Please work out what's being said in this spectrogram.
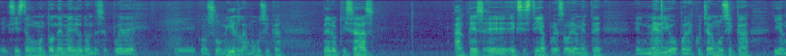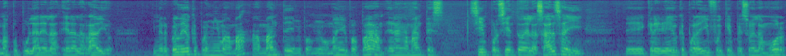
existen un montón de medios donde se puede eh, consumir la música, pero quizás antes eh, existía pues obviamente el medio para escuchar música y el más popular era la radio. Y me recuerdo yo que pues mi mamá, amante, mi, mi mamá y mi papá eran amantes 100% de la salsa y eh, creería yo que por ahí fue que empezó el amor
